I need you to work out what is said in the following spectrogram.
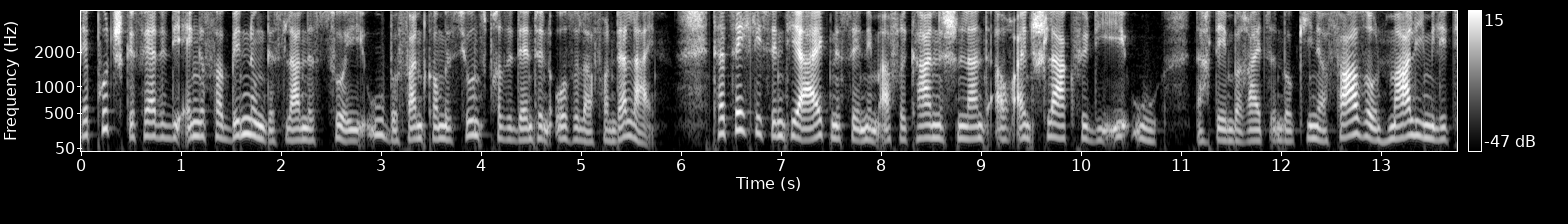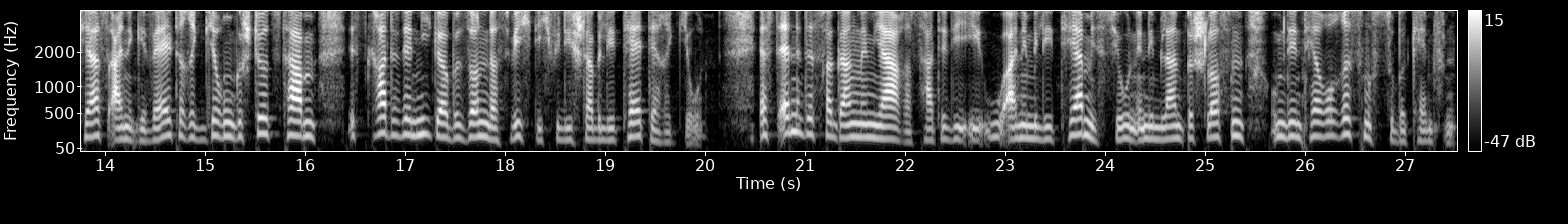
Der Putsch gefährde die enge Verbindung des Landes zur EU, befand Kommissionspräsidentin Ursula von der Leyen. Tatsächlich sind die Ereignisse in dem afrikanischen Land auch ein Schlag für die EU. Nachdem bereits in Burkina Faso und Mali Militärs eine gewählte Regierung gestürzt haben, ist gerade der Niger besonders wichtig für die Stabilität der Region. Erst Ende des vergangenen Jahres hatte die EU eine Militärmission in dem Land beschlossen, um den Terrorismus zu bekämpfen.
